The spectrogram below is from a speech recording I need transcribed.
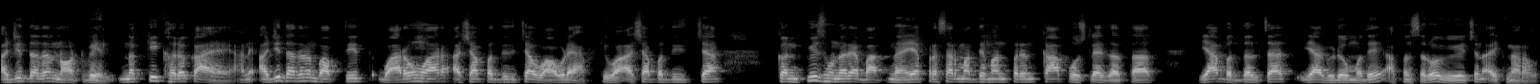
Ajitdada not well नक्की खरं काय आहे? आणि अजितदादांबाबतीत वारंवार अशा पद्धतीच्या वावड्या किंवा अशा पद्धतीच्या कन्फ्यूज होणाऱ्या बातम्या या प्रसारमाध्यमांपर्यंत का पोचल्या जातात? याबद्दलचाच या व्हिडिओमध्ये आपण सर्व विवेचन ऐकणार आहोत.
